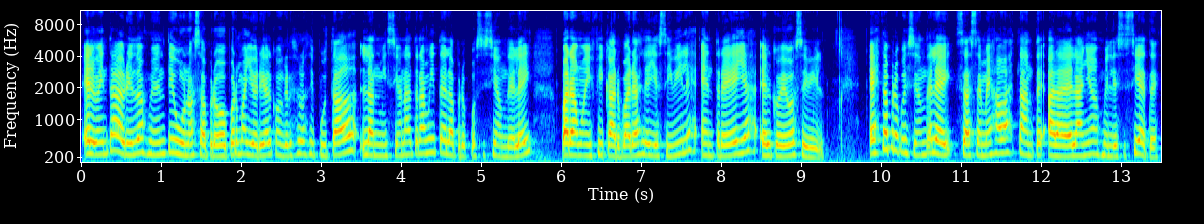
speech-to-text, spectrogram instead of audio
El 20 de abril de 2021 se aprobó por mayoría del Congreso de los Diputados la admisión a trámite de la proposición de ley para modificar varias leyes civiles, entre ellas el Código Civil. Esta proposición de ley se asemeja bastante a la del año 2017.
